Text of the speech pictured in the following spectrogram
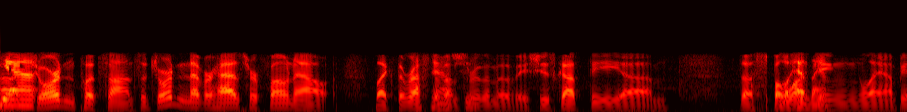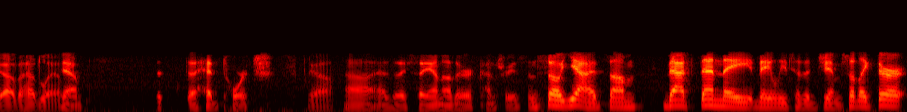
uh, Jordan puts on. So Jordan never has her phone out like the rest Yeah, of them through the movie. She's got the um the spelunking lamp. Yeah, the headlamp. yeah, the, the head torch, Yeah. uh, as I say in other countries. And so yeah, it's um that then they they lead to the gym. So like they're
